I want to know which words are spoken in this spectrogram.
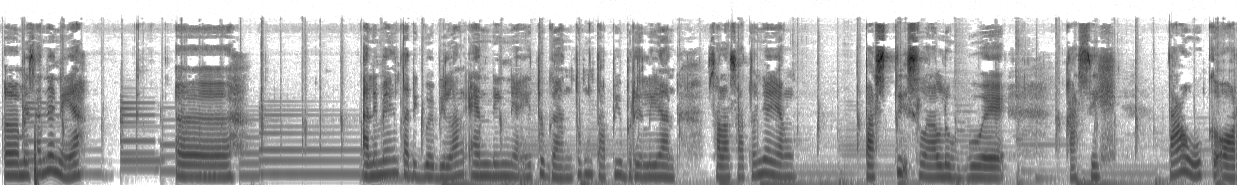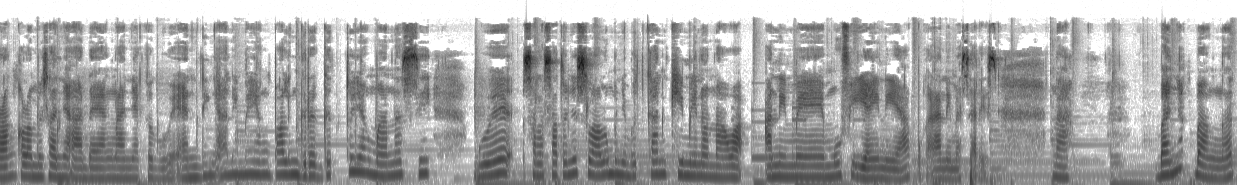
Uh, misalnya nih ya uh, anime yang tadi gue bilang endingnya itu gantung tapi brilian. Salah satunya yang pasti selalu gue kasih tahu ke orang kalau misalnya ada yang nanya ke gue ending anime yang paling greget tuh yang mana sih? Gue salah satunya selalu menyebutkan Kimi no Nawa anime movie ya ini ya bukan anime series. Nah banyak banget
